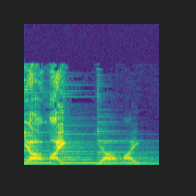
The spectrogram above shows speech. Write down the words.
Yeah, Mike. Yeah, Mike.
